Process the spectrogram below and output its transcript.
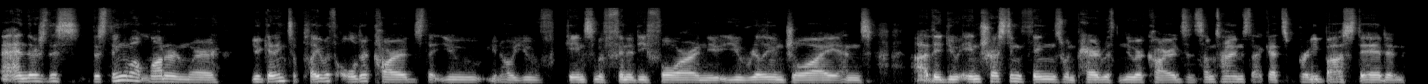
And there's this this thing about modern where you're getting to play with older cards that you you know you've gained some affinity for and you you really enjoy and uh, they do interesting things when paired with newer cards and sometimes that gets pretty busted and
